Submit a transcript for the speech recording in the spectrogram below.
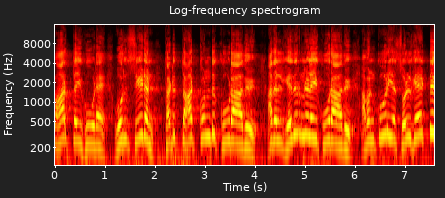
வார்த்தை கூட ஒரு சீடன் தடுத்து ஆட்கொண்டு கூடாது அதில் எதிர்நிலை கூறாது. அவன் கூறிய சொல் கேட்டு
